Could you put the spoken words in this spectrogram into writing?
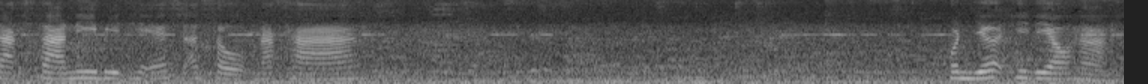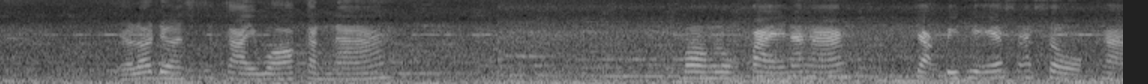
จากสถานี BTS อโศกนะคะ คนเยอะทีเดียวค่ะ เดี๋ยวเราเดินสกายวอล์กกันนะ มองลงไปนะคะ จาก BTS อโศกค่ะ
